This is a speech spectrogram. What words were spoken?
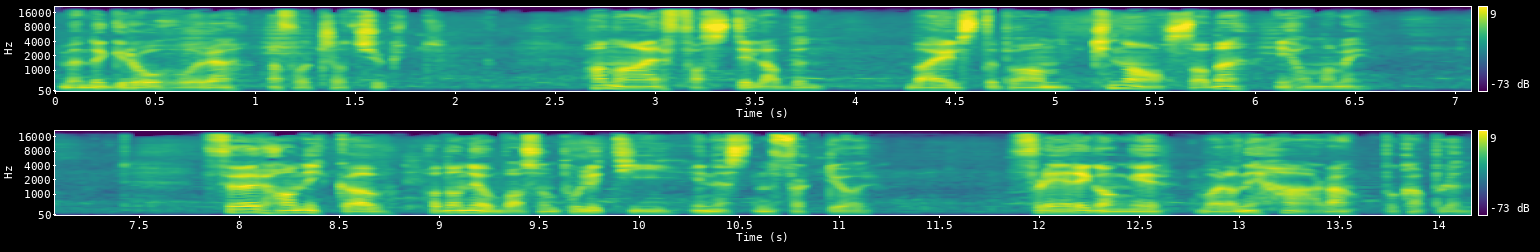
men det grå håret er fortsatt tjukt. Han er fast i labben. Da jeg hilste på han, knasa det i hånda mi. Før han gikk av, hadde han jobba som politi i nesten 40 år. Flere ganger var han i hæla på Cappelen.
